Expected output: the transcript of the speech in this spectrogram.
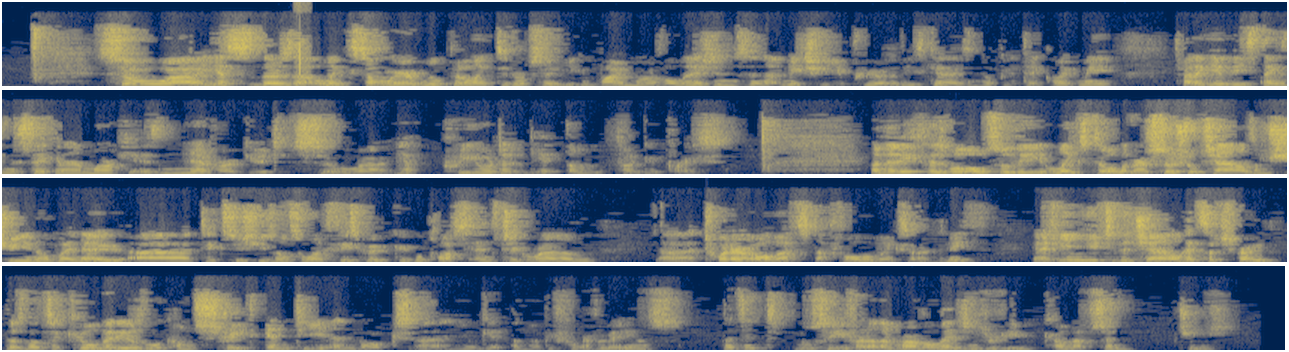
So uh, yes, there's a link somewhere. We'll put a link to the website. You can buy Marvel Legends, and make sure you pre-order these guys and don't be a dick like me. Trying to get these things in the second-hand market is never good. So uh, yeah, pre-order, get them for a good price. Underneath as well also the links to all of our social channels. I'm sure you know by now. Uh, TekSushi is also on Facebook, Google+, Instagram, uh, Twitter, all that stuff. All the links are underneath. And if you're new to the channel, hit subscribe. There's lots of cool videos that will come straight into your inbox uh, and you'll get them before everybody else. That's it. We'll see you for another Marvel Legends review coming up soon. Cheers.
